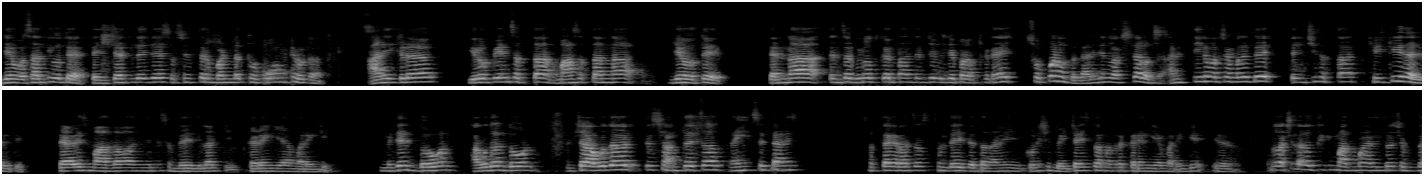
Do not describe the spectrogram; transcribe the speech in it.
जे वसाहती होत्या त्यांच्यातले जे सशस्त्र बंड थोपवून ठेवणं. आणि इकडं युरोपियन सत्ता महासत्तांना जे होते त्यांना त्यांचा विरोध करणं आणि त्यांचे विजय प्राप्त करणं हे सोपं नव्हतं. गांधीजींना लक्षात आलं होतं. आणि तीन वर्षांमध्ये ते त्यांची सत्ता खिळखिळी झाली होती. त्यावेळेस महात्मा गांधींनी संदेश दिला की करेंगे या मरेंगे. म्हणजे दोन अगोदर दोन त्याच्या अगोदर ते शांततेचा अहिंसेचा आणि सत्याग्रहाचा संदेश देतात. आणि एकोणीशे बेचाळीस ला मात्र करेंगे मरेंगे लक्षात आलं होतं की महात्मा गांधींचा शब्द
